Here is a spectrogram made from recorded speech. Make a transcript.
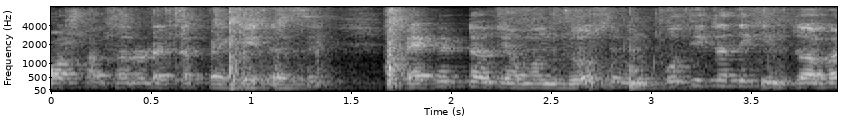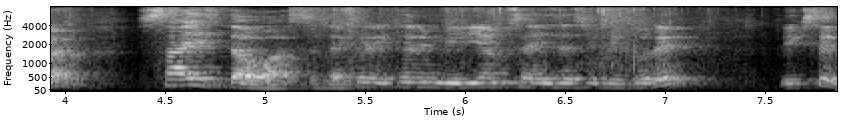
অসাধারণ একটা প্যাকেট আছে। প্যাকেটটাও যেমন জোস এবং প্রতিটাতে কিন্তু আবার সাইজ দেওয়া আছে। দেখেন, এখানে মিডিয়াম সাইজ আছে ভিতরে। দেখছেন?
